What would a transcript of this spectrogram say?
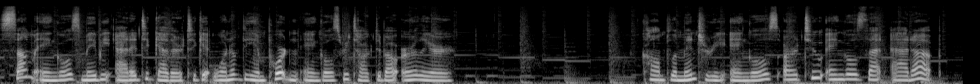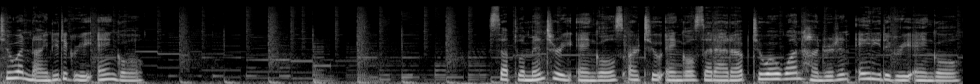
Some angles may be added together to get one of the important angles we talked about earlier. Complementary angles are two angles that add up to a 90 degree angle. Supplementary angles are two angles that add up to a 180 degree angle.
